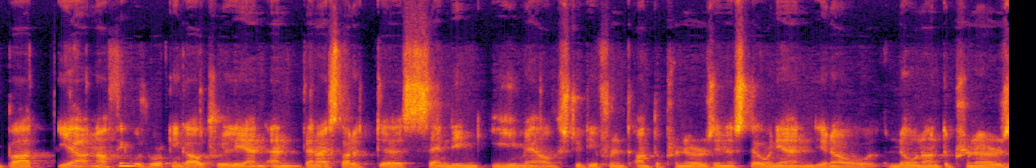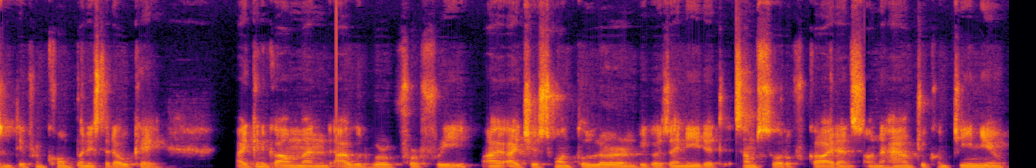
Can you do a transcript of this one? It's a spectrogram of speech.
But yeah, nothing was working out really. And, and then I started uh, sending emails to different entrepreneurs in Estonia and, you know, known entrepreneurs and different companies that, okay, I can come and I would work for free. I, I, just want to learn because I needed some sort of guidance on how to continue.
